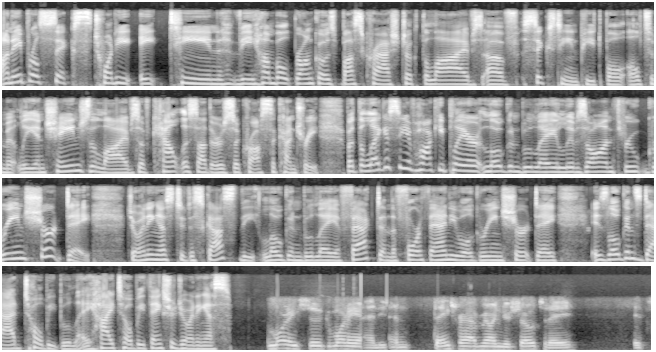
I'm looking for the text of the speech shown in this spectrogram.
On April 6, 2018, the Humboldt Broncos bus crash took the lives of 16 people ultimately and changed the lives of countless others across the country. But the legacy of hockey player Logan Boulet lives on through Green Shirt Day. Joining us to discuss the Logan Boulet effect and the fourth annual Green Shirt Day is Logan's dad, Toby Boulet. Hi, Toby. Thanks for joining us. Good morning, Sue. Good morning, Andy. And thanks for having me on your show today. It's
